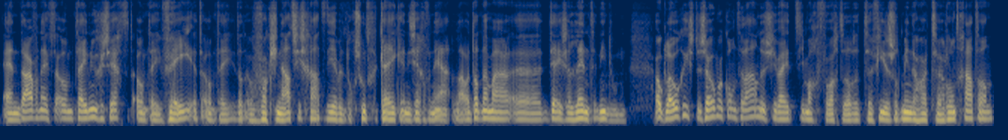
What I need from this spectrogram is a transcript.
En daarvan heeft de OMT nu gezegd, het OMT-V, het OMT dat over vaccinaties gaat, die hebben het nog zoet gekeken en die zeggen van, nou ja, laten we dat nou maar deze lente niet doen. Ook logisch, de zomer komt eraan, dus je weet, je mag verwachten dat het virus wat minder hard rondgaat dan.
